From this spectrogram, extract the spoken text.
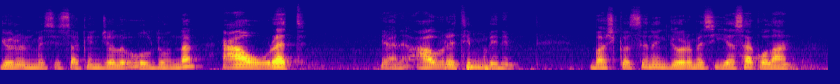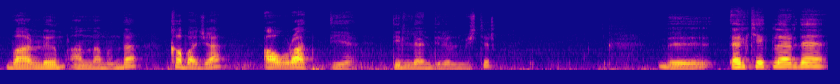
görülmesi sakıncalı olduğundan avret yani avretim benim başkasının görmesi yasak olan varlığım anlamında kabaca avrat diye dillendirilmiştir. Ee, erkeklerde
